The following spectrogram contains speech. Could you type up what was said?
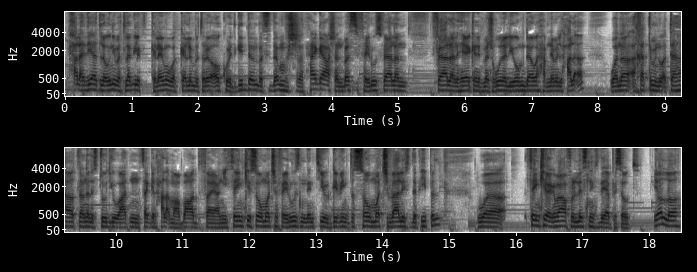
الحلقة دي هتلاقوني بتلجلج في الكلام وبتكلم بطريقة اوكورد جدا بس ده مش عشان حاجة عشان بس فيروز فعلا فعلا هي كانت مشغولة اليوم ده وإحنا بنعمل الحلقة وأنا أخدت من وقتها طلعنا الاستوديو وقعدنا نسجل حلقة مع بعض فيعني ثانك يو سو ماتش يا فيروز إن انت you're giving so much value to the people و ثانك يو يا جماعة for listening to the episode. يلا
